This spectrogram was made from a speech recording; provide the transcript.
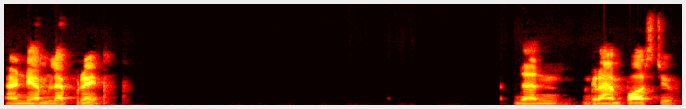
and M. leprae. Then gram positive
